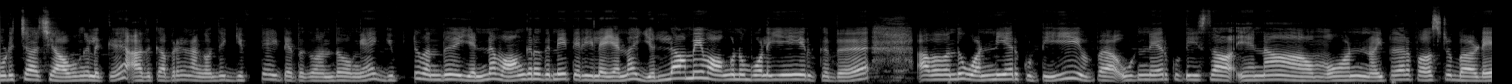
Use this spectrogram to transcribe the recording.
முடிச்சாச்சு அவங்களுக்கு. அதுக்கப்புறம் நாங்கள் வந்து கிஃப்ட் ஐட்டத்துக்கு வந்தோங்க கிஃப்ட் வந்து என்ன வாங்குறதுன்னே தெரியல. ஏன்னா எல்லாமே வாங்கணும் போலயே இருக்குது. அவள் வந்து ஒன் இயர் குட்டி. இப்போ ஒன் இயர் குட்டிஸ் தான். ஏன்னா ஒன் இப்போ தானே ஃபர்ஸ்ட்டு பர்த்டே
